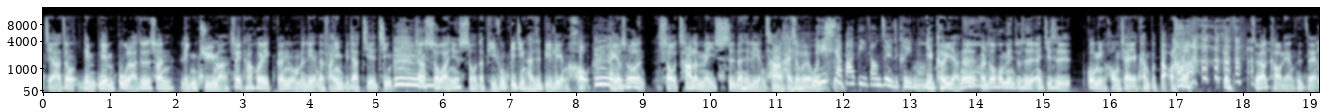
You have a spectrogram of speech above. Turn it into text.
颊这种脸脸部啦，就是算邻居嘛，所以它会跟我们脸的反应比较接近。嗯，像手腕，因为手的皮肤毕竟还是比脸厚，嗯，有时候手擦了没事，但是脸擦了还是会有问题。下巴地方这样子可以吗？也可以啊，那耳朵后面就是，哎，即使过敏红起来也看不到了，主要考量是这样。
